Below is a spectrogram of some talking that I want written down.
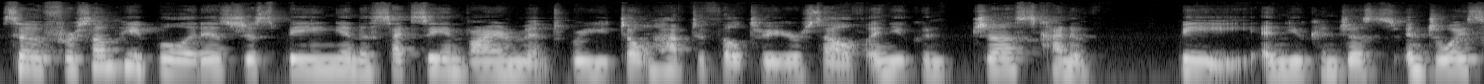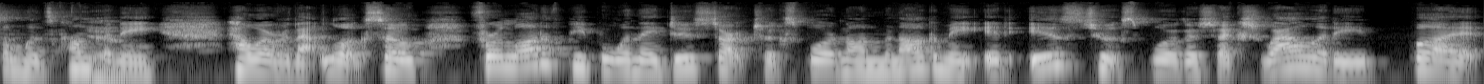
so for some people, it is just being in a sexy environment where you don't have to filter yourself and you can just kind of be and you can just enjoy someone's company yeah. however that looks so for a lot of people when they do start to explore non-monogamy it is to explore their sexuality but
